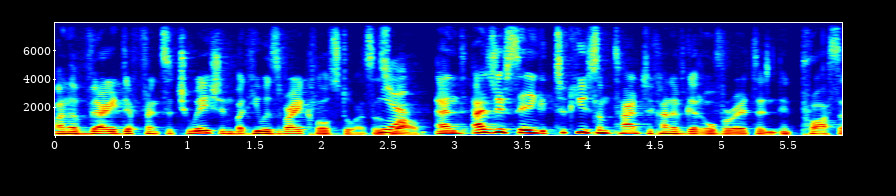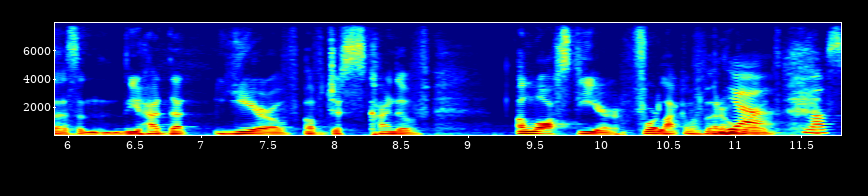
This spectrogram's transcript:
on a very different situation, but he was very close to us as Yeah. well. And as you're saying, it took you some time to kind of get over it and, and process, and you had that year of of just kind of a lost year, for lack of a better yeah, word. last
